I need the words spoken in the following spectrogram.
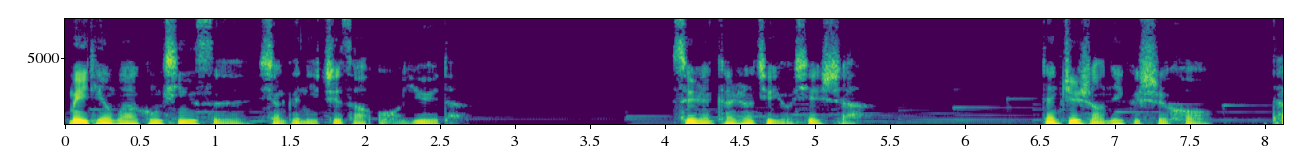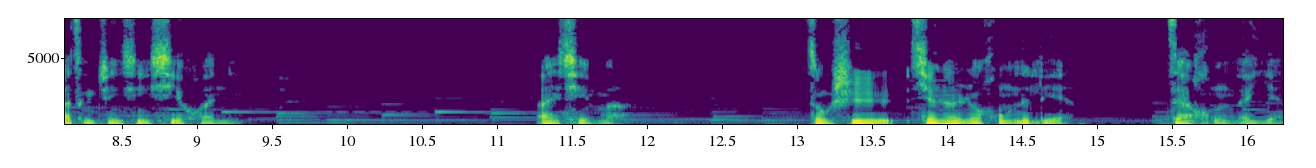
每天挖空心思想跟你制造偶遇的，虽然看上去有些傻，但至少那个时候他曾真心喜欢你。爱情嘛，总是先让人红了脸，再红了眼。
